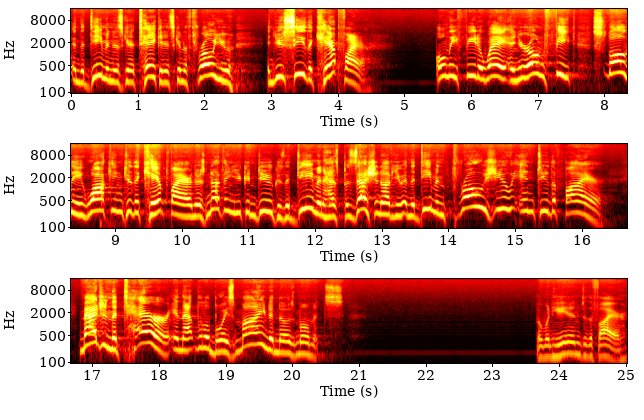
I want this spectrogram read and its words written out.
And the demon is going to take it, it's going to throw you, and you see the campfire only feet away, and your own feet slowly walking to the campfire, and there's nothing you can do because the demon has possession of you, and the demon throws you into the fire. Imagine the terror in that little boy's mind in those moments. But when he went into the fire,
